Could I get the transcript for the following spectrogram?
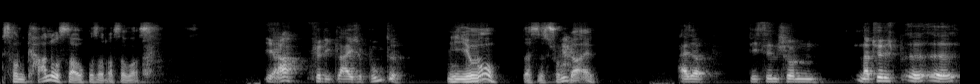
so ein Kanosaurus oder sowas. Ja, für die gleichen Punkte. Jo, das ist schon geil. Also, die sind schon natürlich äh, äh,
